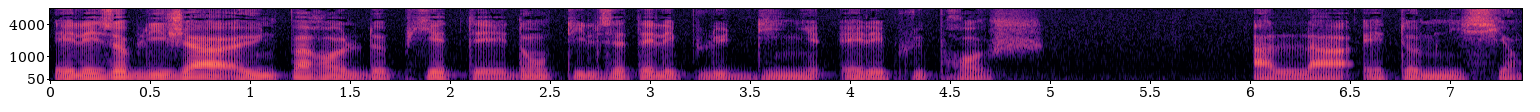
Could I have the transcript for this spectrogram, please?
et les obligea à une parole de piété dont ils étaient les plus dignes et les plus proches. Allah est omniscient.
